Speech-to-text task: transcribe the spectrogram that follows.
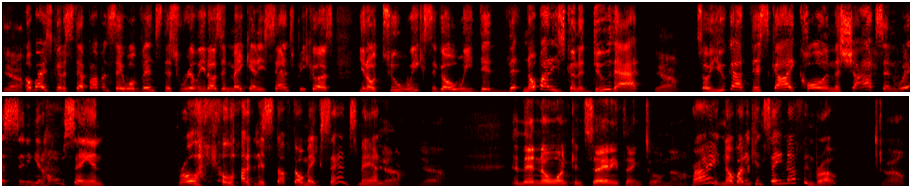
Yeah. Nobody's going to step up and say, "Well, Vince, this really doesn't make any sense because you know two weeks ago we did this." Nobody's going to do that. Yeah. So you got this guy calling the shots, and we're sitting at home saying, "Bro, like a lot of this stuff don't make sense, man." Yeah. Yeah. And then no one can say anything to him now. Right? Nobody can say nothing, bro. Well,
